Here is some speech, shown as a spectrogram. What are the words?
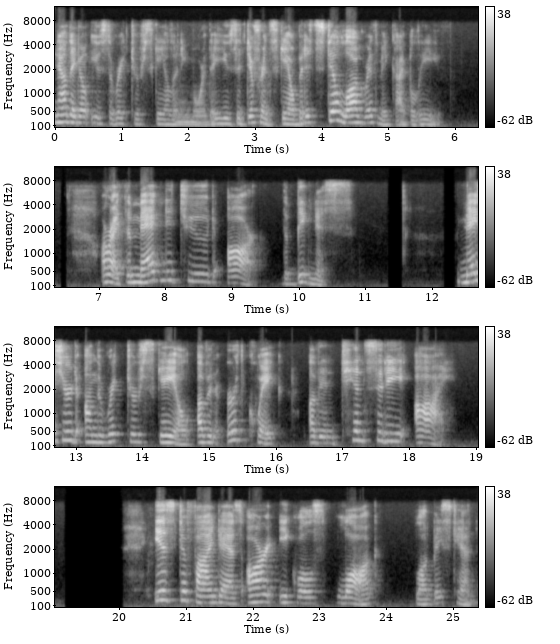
Now they don't use the Richter scale anymore. They use a different scale, but it's still logarithmic, I believe. All right, the magnitude R, the bigness, measured on the Richter scale of an earthquake of intensity I is defined as R equals log, log base 10,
